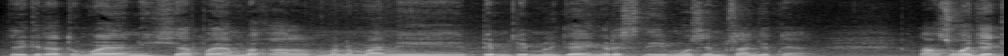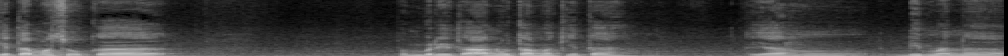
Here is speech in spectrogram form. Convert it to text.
Jadi kita tunggu aja nih siapa yang bakal menemani tim-tim Liga Inggris di musim selanjutnya. Langsung aja kita masuk ke pemberitaan utama kita yang di mana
